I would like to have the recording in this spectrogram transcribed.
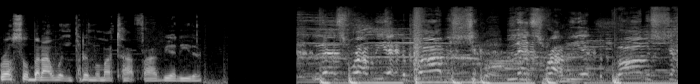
Russell, but I wouldn't put him in my top five yet either. Let's rock we at the barbershop. Let's rock we at the barbershop.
